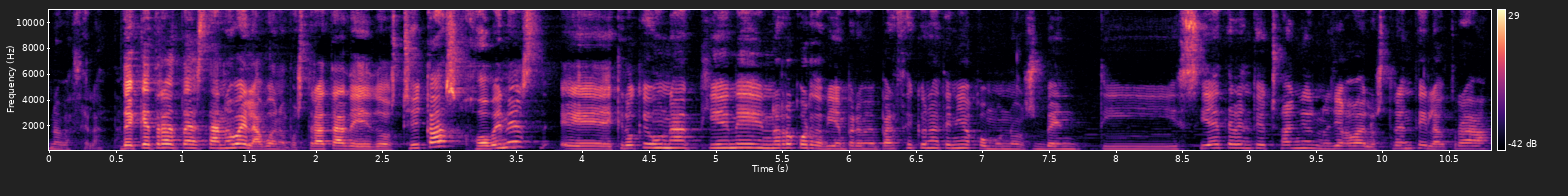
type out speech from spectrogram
Nueva Zelanda. ¿De qué trata esta novela? Bueno, pues trata de dos chicas jóvenes. Eh, creo que una tiene, no recuerdo bien, pero me parece que una tenía como unos 27, 28 años, no llegaba a los 30 y la otra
